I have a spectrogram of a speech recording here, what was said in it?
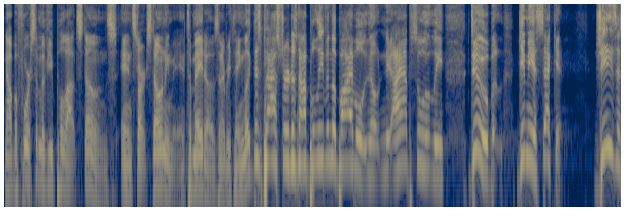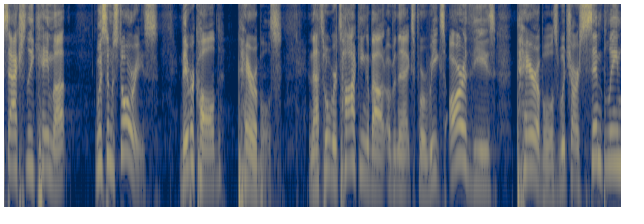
Now, before some of you pull out stones and start stoning me and tomatoes and everything, like this pastor does not believe in the Bible. No, I absolutely do, but give me a second. Jesus actually came up with some stories. They were called parables. And that's what we're talking about over the next four weeks are these parables, which are simply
